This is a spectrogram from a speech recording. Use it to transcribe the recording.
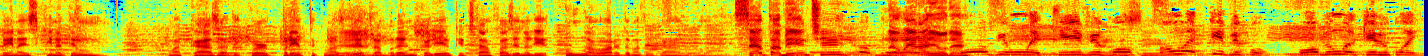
bem na esquina tem um, uma casa de cor preta com as É. letras brancas ali. O que, que você tava fazendo ali uma hora da madrugada, Bola? Certamente não era eu, né? Houve um equívoco, um equívoco, houve um equívoco aí.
